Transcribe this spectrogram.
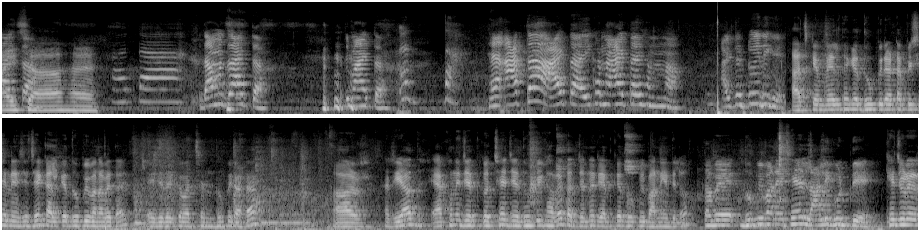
আয়সা হ্যাঁ। আমার দাটা তুমি আইটা হ্যাঁ আটা আইটা এখানে আইটা এখানে না। আজকে মেল থেকে ধুপির আটা পিষে নিয়ে এসেছে, কালকে ধুপি বানাবে তাই। এই যে দেখতে পাচ্ছেন ধুপির আটা আর রিয়াদ এখনই জেদ করছে যে ধুপি খাবে, তার জন্য রিয়াদকে ধুপি বানিয়ে দিল। তবে ধুপি বানিয়েছে লালি গুড় দিয়ে। খেজুরের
